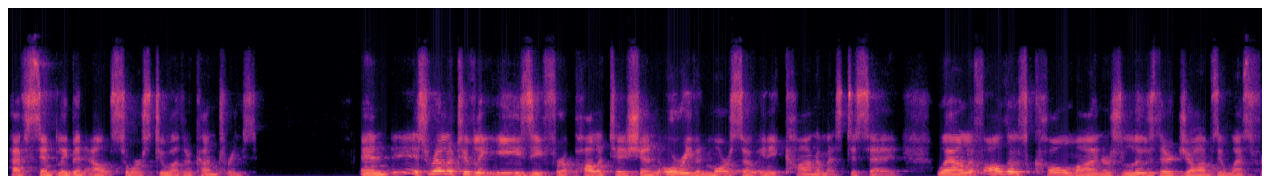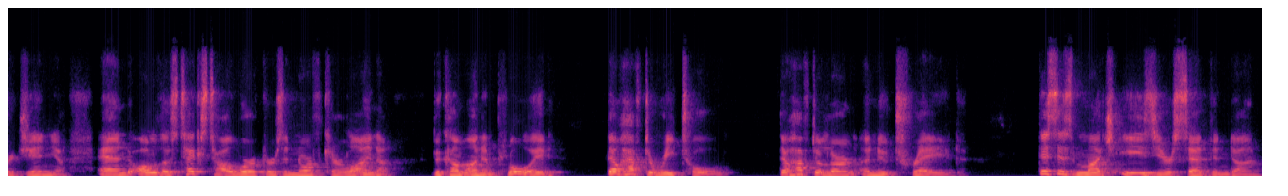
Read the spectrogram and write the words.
have simply been outsourced to other countries. And it's relatively easy for a politician, or even more so, an economist, to say, well, if all those coal miners lose their jobs in West Virginia and all of those textile workers in North Carolina become unemployed, they'll have to retool, they'll have to learn a new trade. This is much easier said than done.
